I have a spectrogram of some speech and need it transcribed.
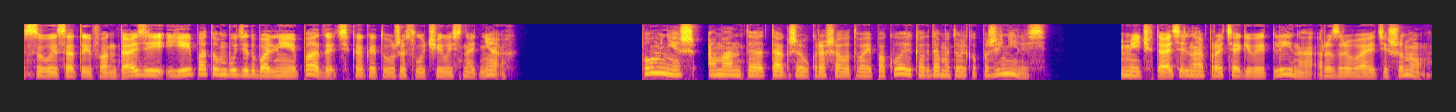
С высоты фантазии ей потом будет больнее падать, как это уже случилось на днях. «Помнишь, Аманта также украшала твои покои, когда мы только поженились?» Мечтательно протягивает Лина, разрывая тишину.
